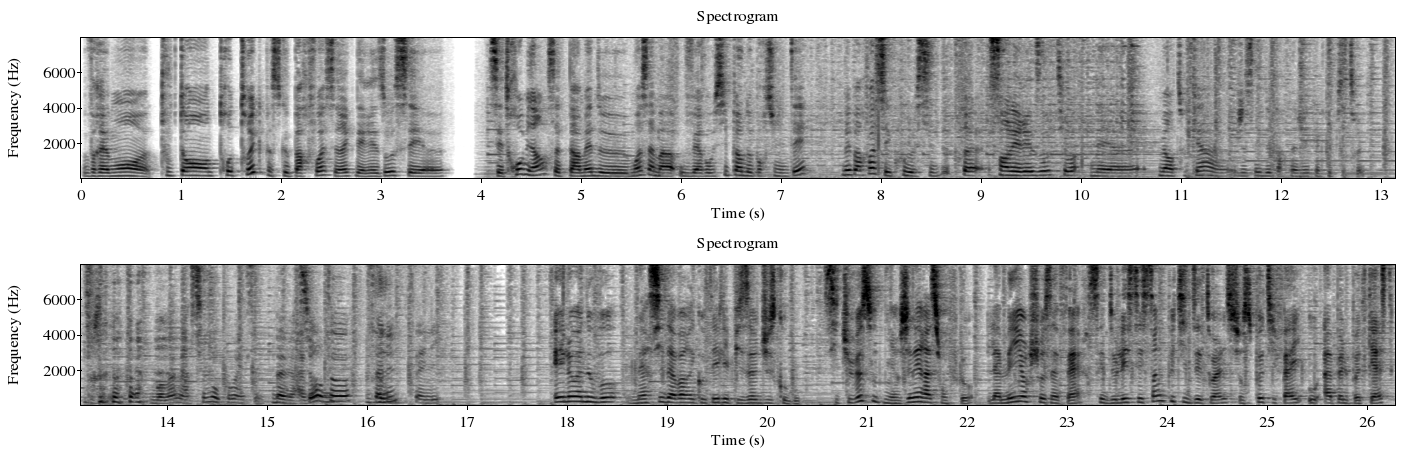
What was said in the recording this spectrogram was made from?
vraiment tout le temps trop de trucs parce que parfois c'est vrai que les réseaux c'est c'est trop bien, ça te permet de... Moi, ça m'a ouvert aussi plein d'opportunités, mais parfois c'est cool aussi d'être sans les réseaux, tu vois. Mais, euh, mais en tout cas, euh, j'essaye de partager quelques petits trucs. bon bah merci beaucoup Maxime. Bah merci. À bientôt. Salut. Salut. Hello à nouveau, merci d'avoir écouté l'épisode jusqu'au bout. Si tu veux soutenir Génération Flow, la meilleure chose à faire, c'est de laisser 5 petites étoiles sur Spotify ou Apple Podcast,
